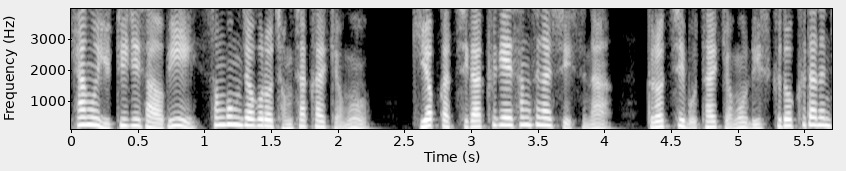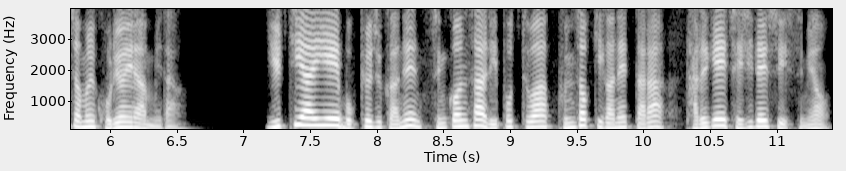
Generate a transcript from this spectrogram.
향후 UTG 사업이 성공적으로 정착할 경우 기업 가치가 크게 상승할 수 있으나 그렇지 못할 경우 리스크도 크다는 점을 고려해야 합니다. UTI의 목표 주가는 증권사 리포트와 분석 기간에 따라 다르게 제시될 수 있으며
